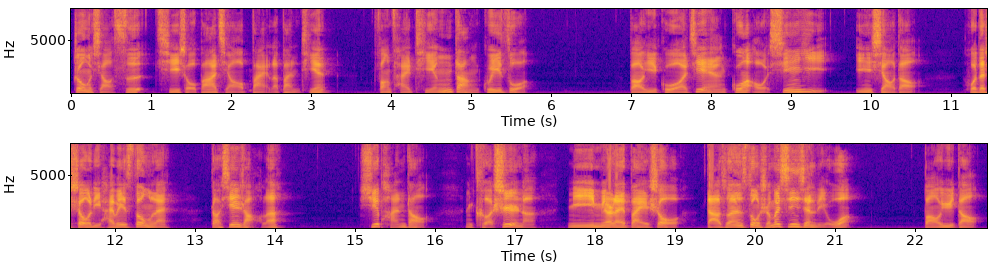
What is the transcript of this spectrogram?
众小厮七手八脚摆了半天，方才停当归坐。宝玉果见瓜藕心意，因笑道：“我的寿礼还未送来，倒先扰了。”薛蟠道：“可是呢，你明儿来拜寿，打算送什么新鲜礼物？”宝玉道：“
